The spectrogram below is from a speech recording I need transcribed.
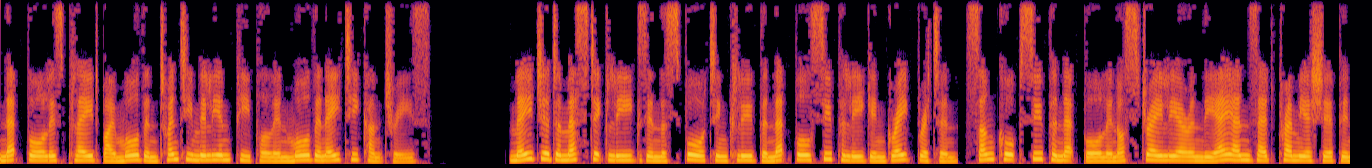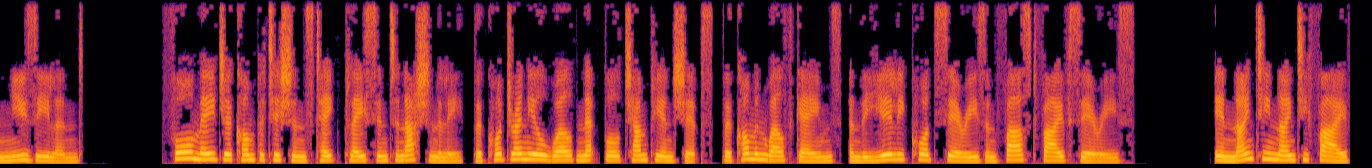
netball is played by more than 20 million people in more than 80 countries. Major domestic leagues in the sport include the Netball Super League in Great Britain, Suncorp Super Netball in Australia and the ANZ Premiership in New Zealand. Four major competitions take place internationally, the quadrennial World Netball Championships, the Commonwealth Games, and the yearly Quad Series and Fast Five Series. In 1995,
